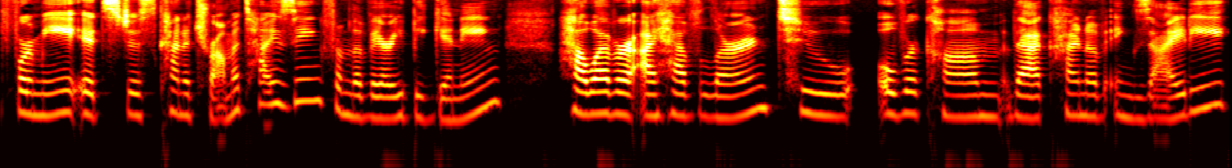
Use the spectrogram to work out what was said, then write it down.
for me, it's just kind of traumatizing from the very beginning. However, I have learned to overcome that kind of anxiety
